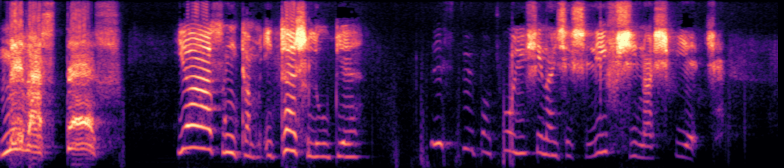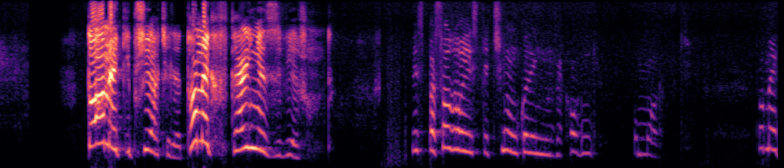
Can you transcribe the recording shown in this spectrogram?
My was też! Ja znikam i też lubię. Wszyscy poczuli się najszczęśliwsi na świecie. Tomek i przyjaciele. Tomek w krainie zwierząt. Wyspa Sodor jest trzecią kolejną zachodnich pomorskich. Tomek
